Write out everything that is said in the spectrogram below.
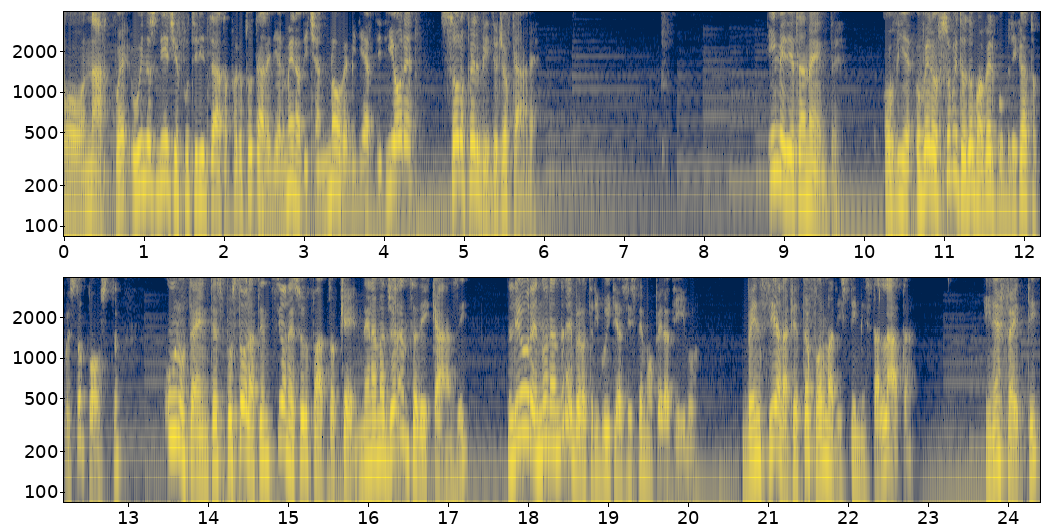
o nacque, Windows 10 fu utilizzato per un totale di almeno 19 miliardi di ore solo per videogiocare. Immediatamente, ovvia, ovvero subito dopo aver pubblicato questo post, un utente spostò l'attenzione sul fatto che, nella maggioranza dei casi, le ore non andrebbero attribuite al sistema operativo, bensì alla piattaforma di Steam installata. In effetti,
